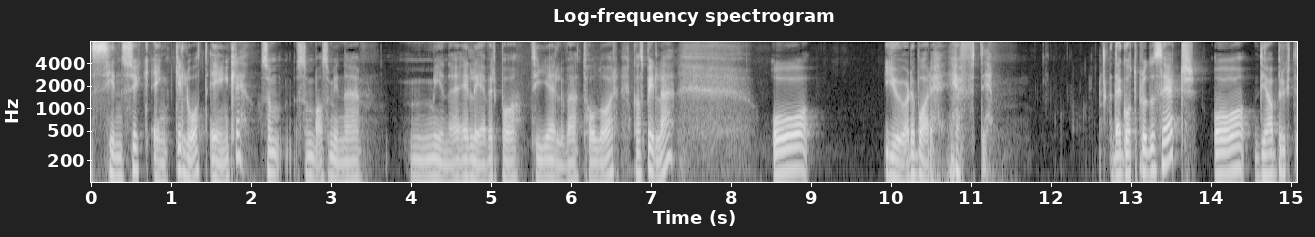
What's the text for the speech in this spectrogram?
sinnssykt enkel låt, egentlig, som, som altså mine, mine elever på 10-11-12 år kan spille, og gjør det bare heftig. Det er godt produsert, og de har brukt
